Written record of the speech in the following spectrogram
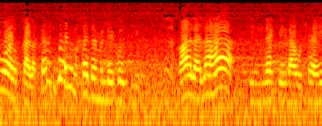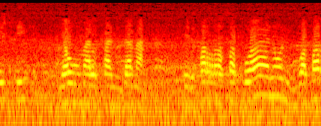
والقلق. قالت وين الخدم اللي قلت لي؟ قال لها إنك لو شهدت يوم الخندمة إذ فر صفوان وفر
